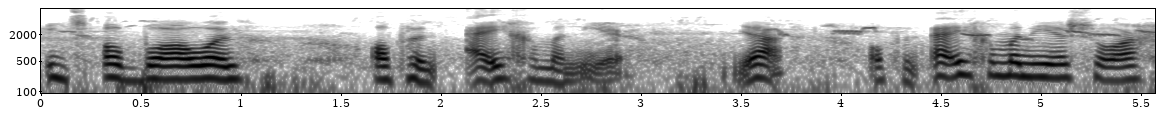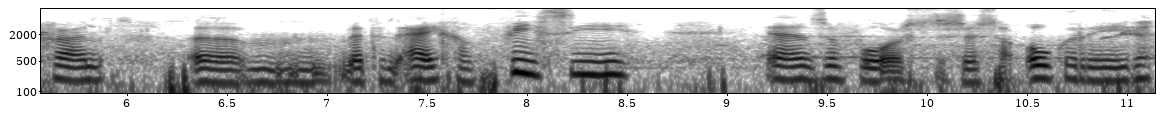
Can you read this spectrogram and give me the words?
iets opbouwen op hun eigen manier. Ja, op hun eigen manier zorgen, um, met hun eigen visie enzovoort. Dus dat is ook een reden.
